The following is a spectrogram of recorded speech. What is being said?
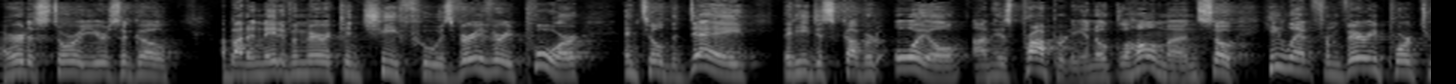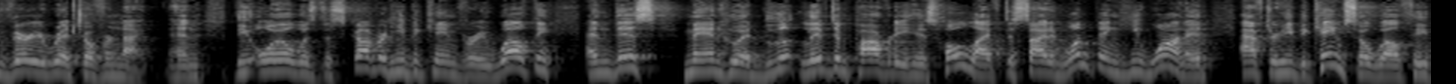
I heard a story years ago about a Native American chief who was very, very poor until the day that he discovered oil on his property in Oklahoma. And so he went from very poor to very rich overnight. And the oil was discovered, he became very wealthy. And this man who had lived in poverty his whole life decided one thing he wanted after he became so wealthy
